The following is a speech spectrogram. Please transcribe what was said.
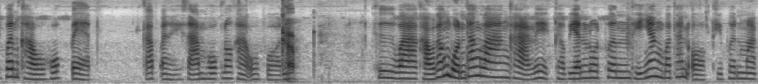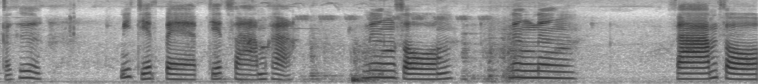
ขเพิ่นเขาหกแปดกับไอ้สามหกเนาะค่ะ โอปอเนาะครับ คือว่าเขาทั้งบนทั้งล่างค่ะ เลขทะเบียนรถเพิ่นที่ยังบ่ท่านออกที่เพิ่นมักก็คือ มีเจ็ดแปดเจ็ดสามค่ะหนึ่งสองหนึ่งหนึ่งสามสอง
